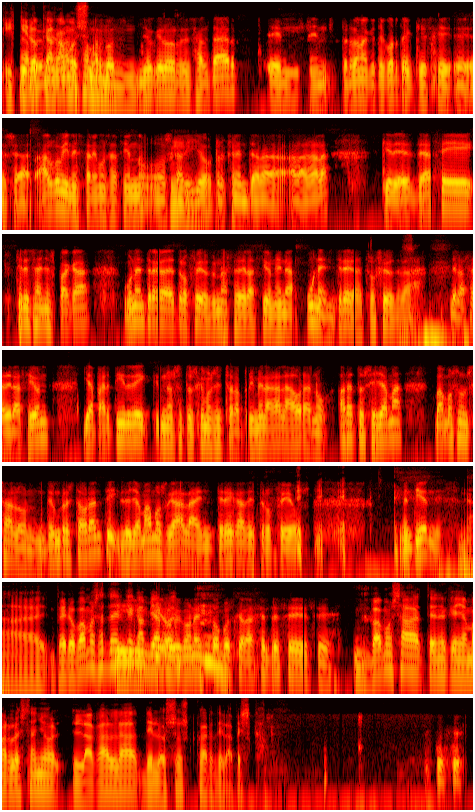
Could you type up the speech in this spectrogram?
Y quiero que hagamos un... Yo quiero resaltar en, perdona que te corte, que es que, eh, o sea, algo bien estaremos haciendo, Oscar y mm. yo, referente a la, a la gala, que desde hace tres años para acá una entrega de trofeos de una federación era una entrega de trofeos de la, de la federación y a partir de nosotros que hemos hecho la primera gala, ahora no. Ahora todo se llama, vamos a un salón de un restaurante y lo llamamos gala, entrega de trofeos. ¿Me entiendes? pero vamos a tener que cambiarlo. con esto, pues que la gente se, se, Vamos a tener que llamarlo este año la gala de los Oscars de la pesca.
